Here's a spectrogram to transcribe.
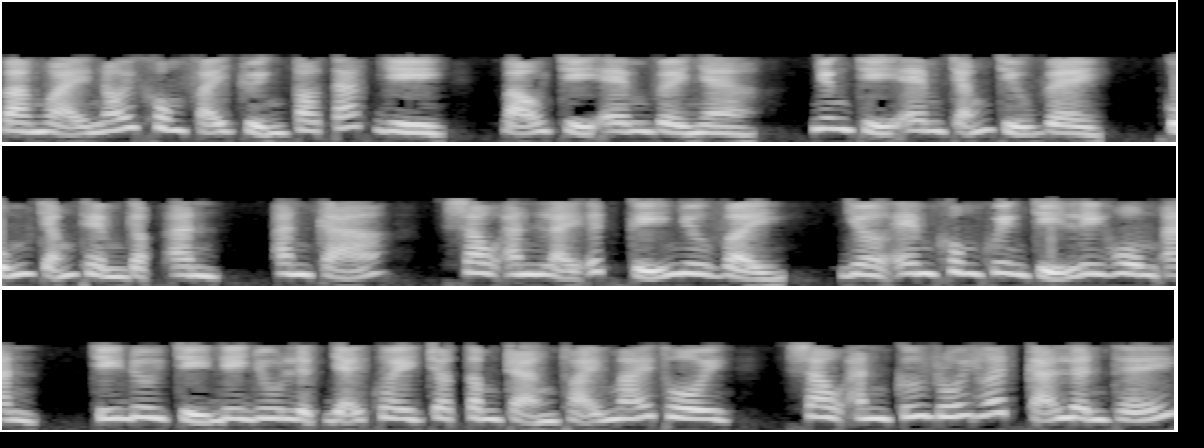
bà ngoại nói không phải chuyện to tác gì, bảo chị em về nhà, nhưng chị em chẳng chịu về, cũng chẳng thèm gặp anh, anh cả, sao anh lại ích kỷ như vậy, giờ em không khuyên chị ly hôn anh, chỉ đưa chị đi du lịch giải khuây cho tâm trạng thoải mái thôi, sao anh cứ rối hết cả lên thế,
